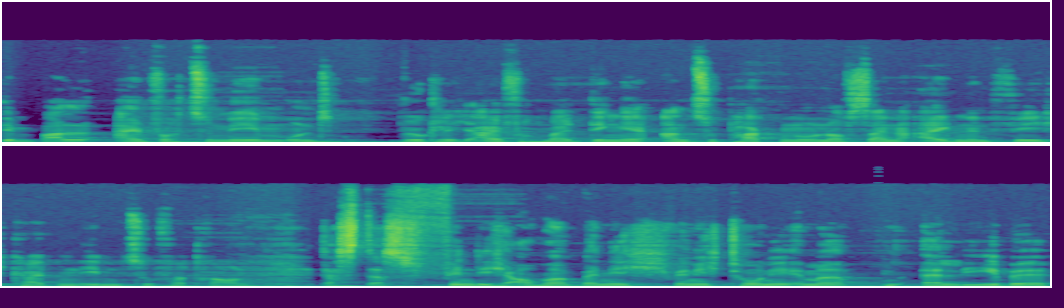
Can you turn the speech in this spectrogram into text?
den Ball einfach zu nehmen und wirklich einfach mal Dinge anzupacken und auf seine eigenen Fähigkeiten eben zu vertrauen. Das, das finde ich auch mal, wenn ich, wenn ich Toni immer erlebe,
